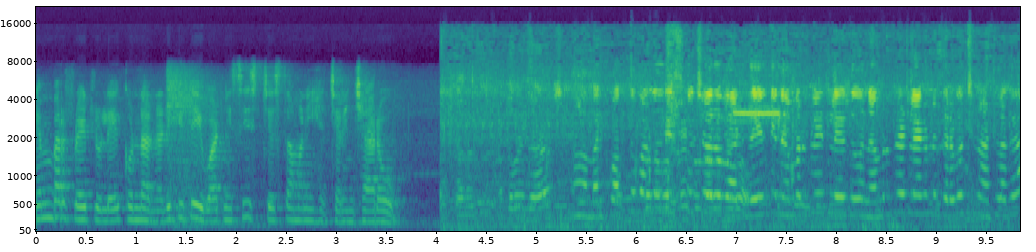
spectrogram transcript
నెంబర్ ప్లేట్లు లేకుండా నడిపితే వాటిని సీజ్ చేస్తామని హెచ్చరించారు. మరి కొత్త బండ్లు తీసుకొచ్చారు వాటి దేనికి నెంబర్ ప్లేట్ లేదు. నెంబర్ ప్లేట్ లేకుండా తిరగచ్చు అట్లాగా?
